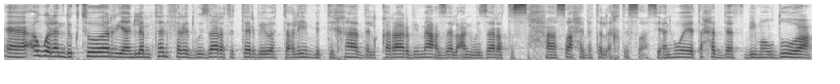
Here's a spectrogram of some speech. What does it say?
اولا دكتور يعني لم تنفرد وزارة التربية والتعليم باتخاذ القرار بمعزل عن وزارة الصحة صاحبة الاختصاص. يعني هو يتحدث بموضوع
